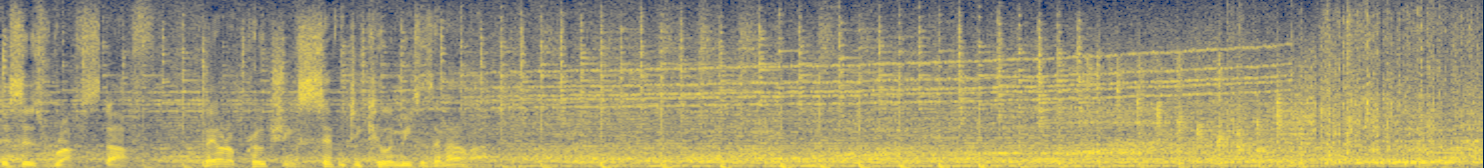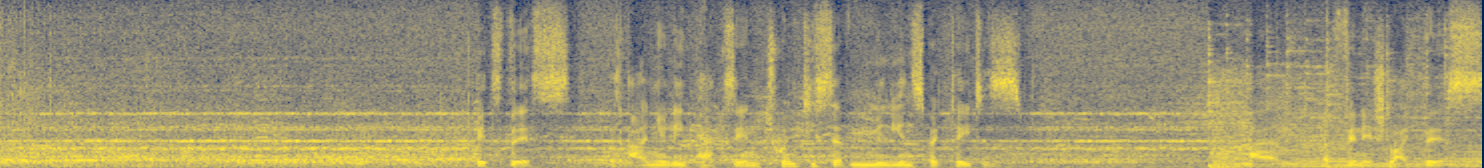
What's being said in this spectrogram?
This is rough stuff. They are approaching 70 kilometers an hour. It's this that annually packs in 27 million spectators. And a finish like this.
